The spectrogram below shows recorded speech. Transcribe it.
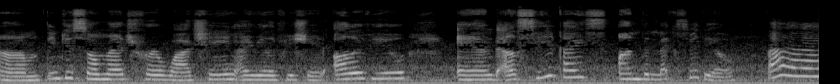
Um, thank you so much for watching. I really appreciate all of you. And I'll see you guys on the next video. Bye!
